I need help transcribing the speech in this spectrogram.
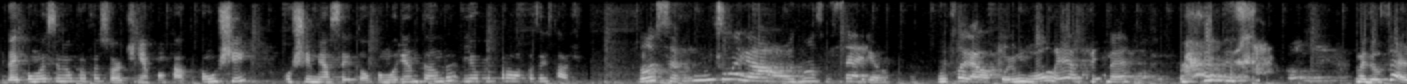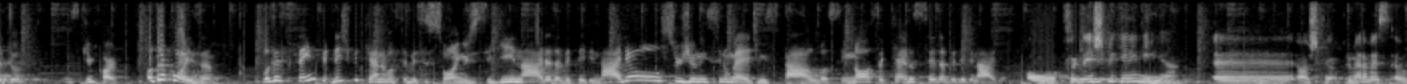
E daí, como esse meu professor tinha contato com o Xi, o Xi me aceitou como orientanda e eu fui para lá fazer estágio. Nossa, muito legal. Nossa, sério. Muito legal. Foi um rolê assim, né? Mas deu certo. Isso que importa. Outra coisa, você sempre, desde pequena, você vê esse sonho de seguir na área da veterinária ou surgiu no ensino médio, um estalo, assim, nossa, quero ser da veterinária? Oh, foi desde pequenininha. É, eu acho que a primeira vez, a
